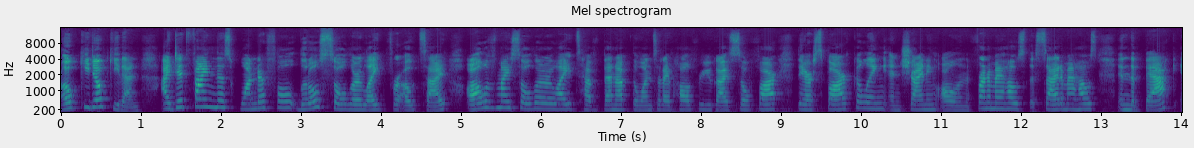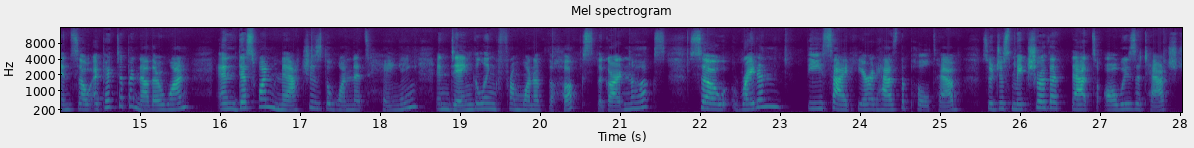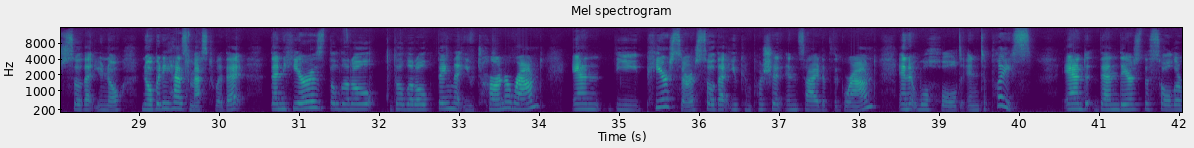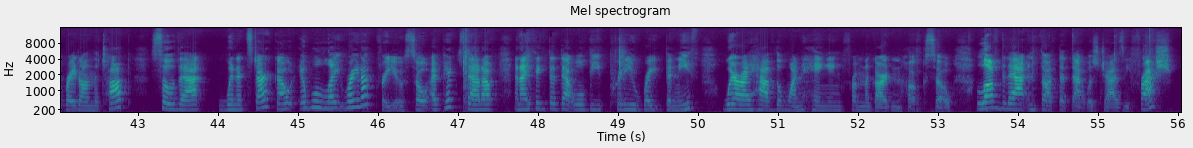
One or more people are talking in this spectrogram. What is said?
Okie dokie then. I did find this wonderful little solar light for outside. All of my solar lights have been up, the ones that I've hauled for you guys so far. They are sparkling and shining all in the front of my house, the side of my house, in the back. And so I picked up another one. And this one matches the one that's hanging and dangling from one of the hooks, the garden hooks. So right in the side here, it has the pull tab. So just make sure that that's always attached so that you know nobody has messed with it. Then here is the little, the little thing that you turn around and the piercer so that you can push it inside of the ground and it will hold into place. And then there's the solar right on the top so that when it's dark out, it will light right up for you. So I picked that up and I think that that will be pretty right beneath where I have the one hanging from the garden hook. So loved that and thought that that was jazzy fresh.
